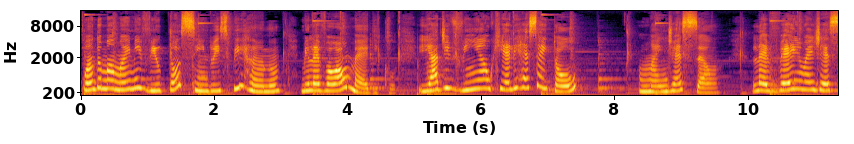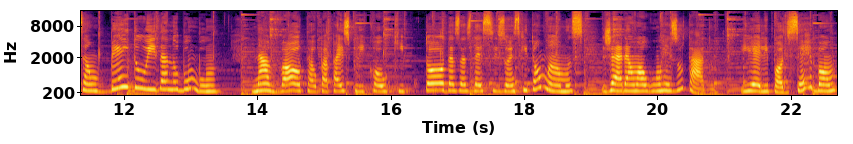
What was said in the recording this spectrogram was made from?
Quando mamãe me viu tossindo e espirrando, me levou ao médico. E adivinha o que ele receitou? Uma injeção. Levei uma injeção bem doída no bumbum. Na volta, o papai explicou que todas as decisões que tomamos geram algum resultado, e ele pode ser bom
